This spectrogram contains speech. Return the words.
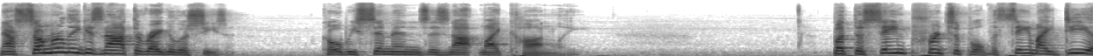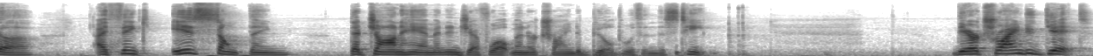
Now, Summer League is not the regular season. Kobe Simmons is not Mike Conley. But the same principle, the same idea, I think, is something that John Hammond and Jeff Weltman are trying to build within this team. They are trying to get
